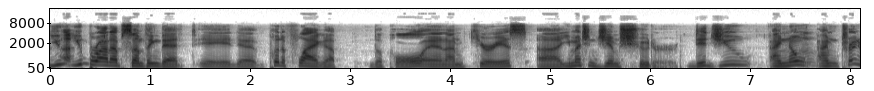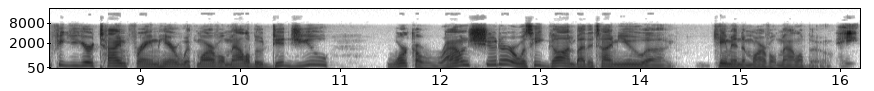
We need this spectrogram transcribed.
you you brought up something that it, uh, put a flag up the pole, and I'm curious. Uh, you mentioned Jim Shooter. Did you? I know Mm-hmm. I'm trying to figure your time frame here with Marvel Malibu. Did you work around Shooter, or was he gone by the time you uh, came into Marvel Malibu? he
